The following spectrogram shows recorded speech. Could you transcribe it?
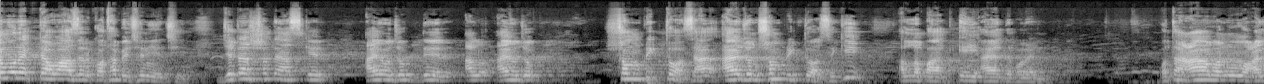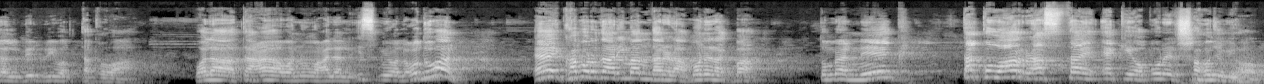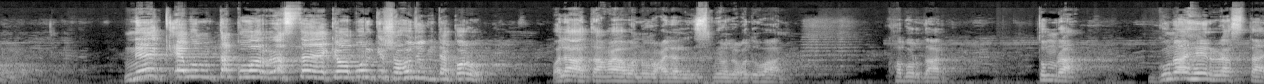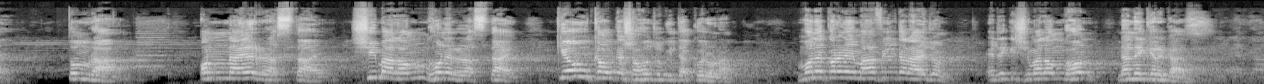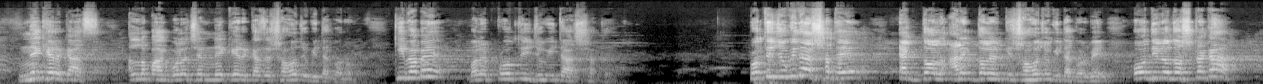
এমন একটা ওয়াজের কথা বেছে নিয়েছি, যেটার সাথে আজকের আয়োজকদের আলো, আয়োজক সম্পৃক্ত আছে আয়োজন সম্পৃক্ত আছে কি? আল্লাহ পাক এই আয়াতে বলেন আলাল এই মনে রাখবা, তোমরা নেক রাস্তায় একে অপরের সহযোগী হও। নেক এবং তাকওয়ার রাস্তায় একে অপরকে সহযোগিতা করো। ওয়াল খবরদার, তোমরা গুনাহের রাস্তায়, তোমরা অন্যায়ের রাস্তায়, সীমা লঙ্ঘনের রাস্তায় কেউ কাউকে সহযোগিতা করো না। মনে করেন এই মাহফিলটার আয়োজন, এটা কি সীমা লঙ্ঘন না নেকের কাজ? নেকের কাজ। আল্লাহ পাক বলেছেন, নেকের কাজে সহযোগিতা করো। কীভাবে? বলে প্রতিযোগিতার সাথে। প্রতিযোগিতার সাথে একদল আরেক দলেরকে সহযোগিতা করবে। ও দিল দশ টাকা,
